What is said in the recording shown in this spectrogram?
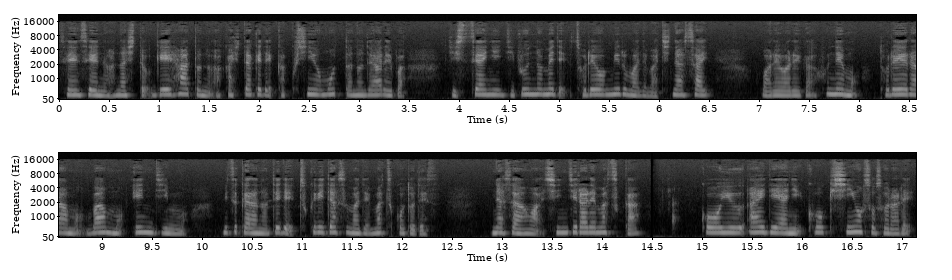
先生の話とゲイハートの証だけで確信を持ったのであれば、実際に自分の目でそれを見るまで待ちなさい。我々が船もトレーラーもバンもエンジンも自らの手で作り出すまで待つことです。皆さんは信じられますか？こういうアイデアに好奇心をそそられ、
